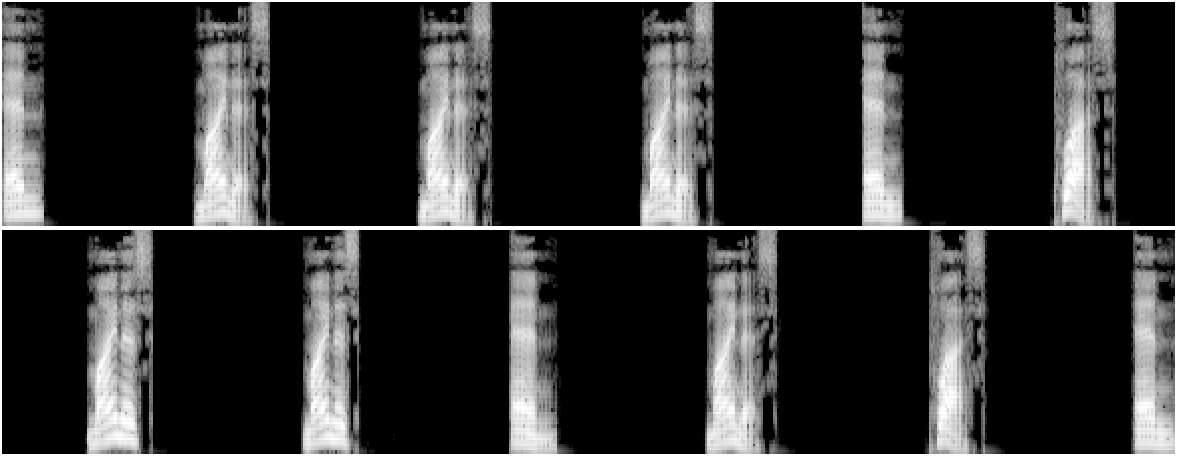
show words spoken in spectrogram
N minus minus minus n plus minus minus n minus plus n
